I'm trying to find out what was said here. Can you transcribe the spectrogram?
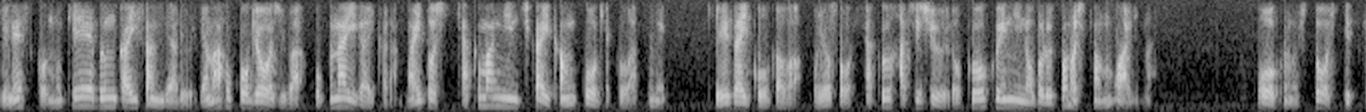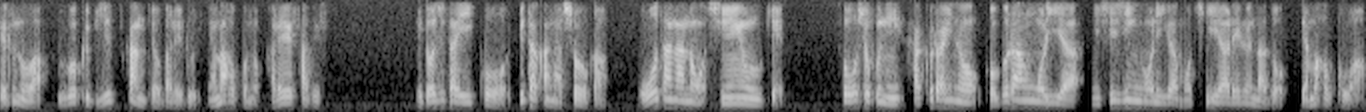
ユネスコ無形文化遺産である山鉾行事は国内外から毎年100万人近い観光客を集め経済効果はおよそ186億円に上るとの試算もあります。多くの人を引きつけるのは動く美術館と呼ばれる山鉾の華麗さです。江戸時代以降豊かな商が大棚の支援を受け装飾に舶来のゴブラン織や西陣織が用いられるなど山鉾は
